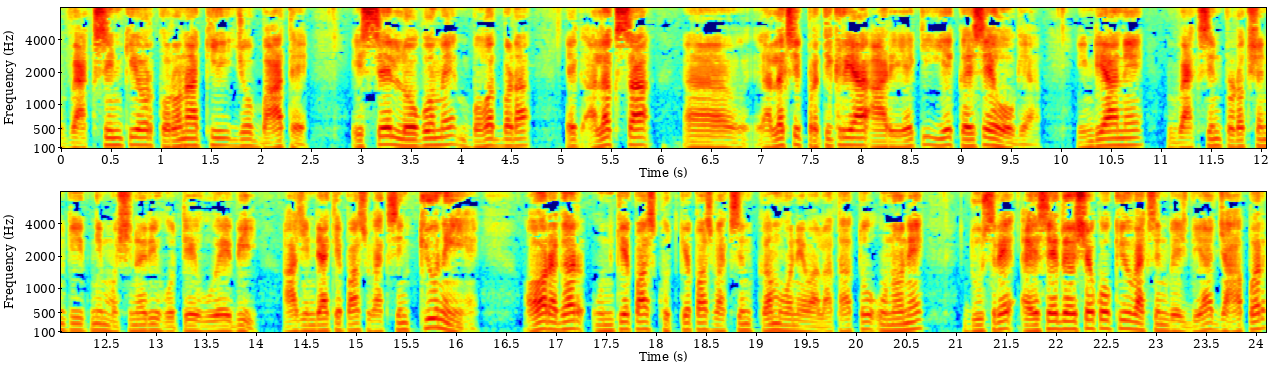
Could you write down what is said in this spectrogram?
वैक्सीन की और कोरोना की जो बात है इससे लोगों में बहुत बड़ा एक अलग सा आ, अलग सी प्रतिक्रिया आ रही है कि ये कैसे हो गया। इंडिया ने वैक्सीन प्रोडक्शन की इतनी मशीनरी होते हुए भी आज इंडिया के पास वैक्सीन क्यों नहीं है? और अगर उनके पास, खुद के पास वैक्सीन कम होने वाला था तो उन्होंने दूसरे ऐसे देशों को क्यों वैक्सीन भेज दिया, जहाँ पर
